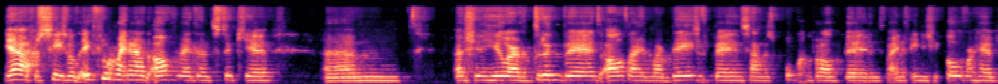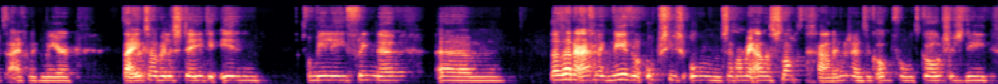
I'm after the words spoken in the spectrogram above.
Ja, precies. Want ik vroeg me inderdaad af met een stukje um, als je heel erg druk bent, altijd maar bezig bent, s'avonds opgebrand bent, weinig energie over hebt, eigenlijk meer tijd zou willen steken in familie, vrienden, um, dan zijn er eigenlijk meerdere opties om zeg maar, mee aan de slag te gaan. En er zijn natuurlijk ook bijvoorbeeld coaches die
